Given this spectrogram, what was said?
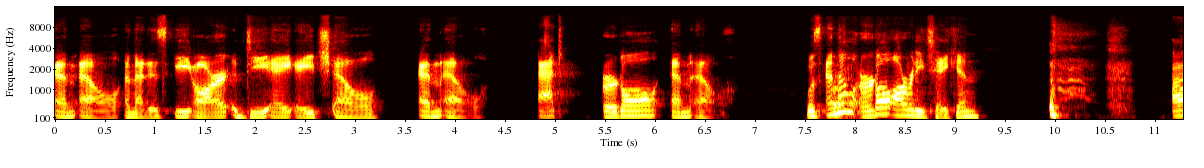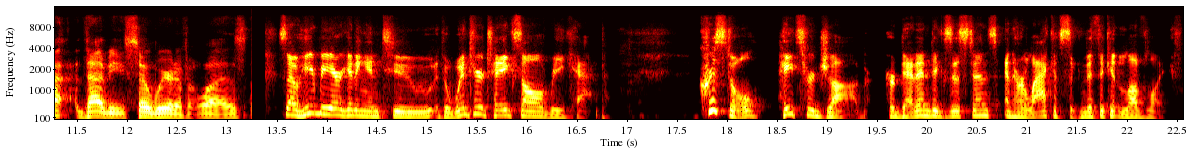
ML, and that is E R D A H L M L at Erdahl ML. Was ML Right. Erdahl already taken? That'd be so weird if it was. So here we are getting into the winter takes all recap. Crystal hates her job, her dead end existence, and her lack of significant love life.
